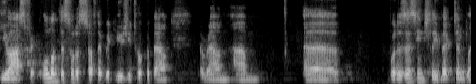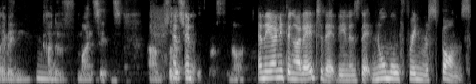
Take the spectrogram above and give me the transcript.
you asked for all of the sort of stuff that we'd usually talk about around um, uh, what is essentially victim blaming mm. kind of mindsets. Um, so that's and, and, for us to know. And the only thing I'd add to that then is that normal friend response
